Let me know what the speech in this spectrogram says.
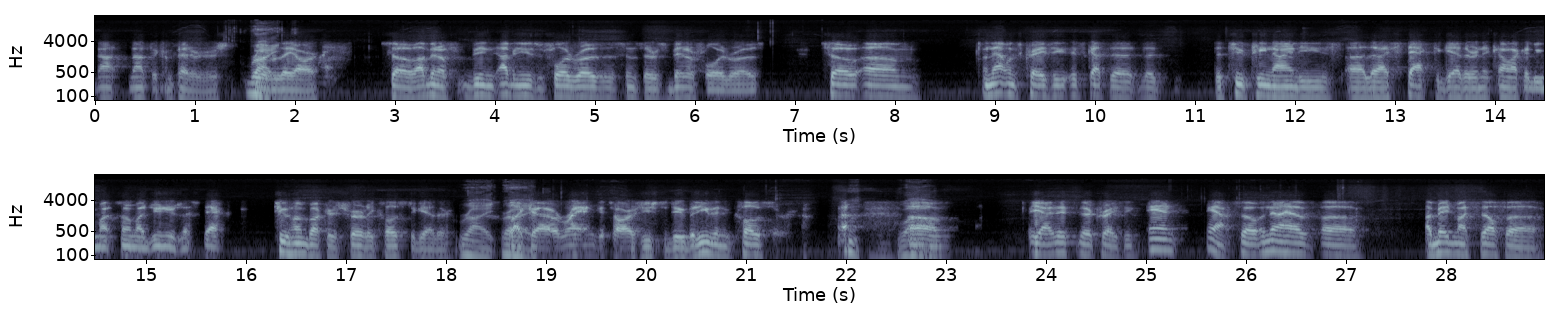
not not the competitors, Right. they are. So I've been a been I've been using Floyd Roses since there's been a Floyd Rose. So um, and that one's crazy. It's got the the the two P90s uh, that I stack together, and it kind of like I do my, some of my juniors. I stack two humbuckers fairly close together Right. Right. like uh, Rand guitars used to do, but even closer. wow. Um, yeah, it's, they're crazy. And yeah, so and then I have uh, I made myself a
